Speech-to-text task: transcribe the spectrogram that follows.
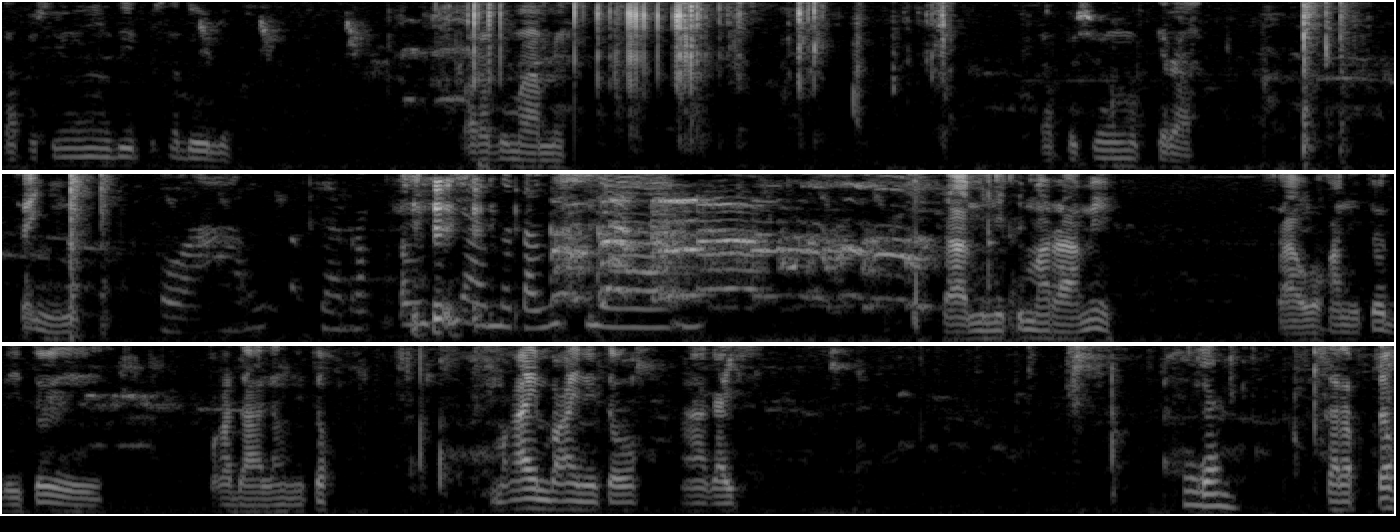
Tapos yung dito sa dulo. Para dumami. Tapos yung magtira. Sa inyo na. Wow. Sarap. Tamis yan. Natamis yan. Sa amin ito marami. Sawa ka nito. Dito eh. Pakadalang nito. Makain ba kayo nito mga guys? Ayan. Sarap to.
